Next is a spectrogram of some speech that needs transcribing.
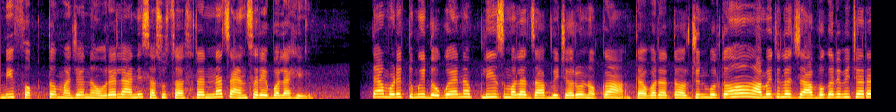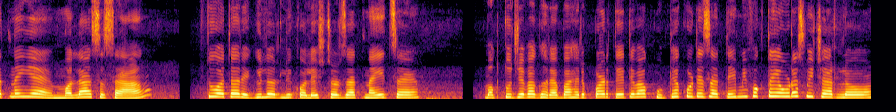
मी फक्त माझ्या नवऱ्याला आणि सासू सासऱ्यांनाच ॲन्सरेबल आहे. त्यामुळे तुम्ही दोघं आहे ना प्लीज मला जाब विचारू नका. त्यावर आता अर्जुन बोलतो हां आम्ही तुला जाब वगैरे विचारत नाही आहे मला असं सांग. तू आता रेग्युलरली कॉलेज तर जात नाहीच आहे. मग तू जेव्हा घराबाहेर पडते तेव्हा कुठे कुठे जाते? मी फक्त एवढंच विचारलं.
